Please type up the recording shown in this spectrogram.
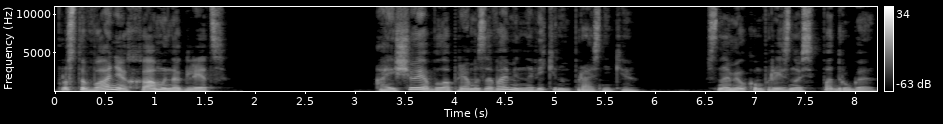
«Просто Ваня хам и наглец». «А еще я была прямо за вами на Викином празднике», — с намеком произносит подруга.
